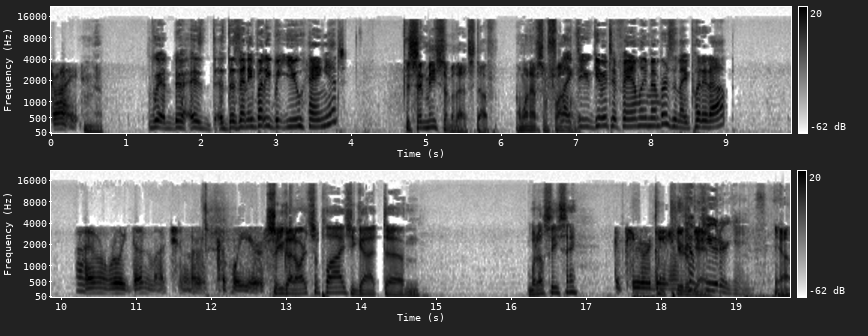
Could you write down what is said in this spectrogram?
tried. yeah. Where, uh, is, does anybody but you hang it? Just send me some of that stuff. I want to have some fun. Like, with do it. you give it to family members and they put it up? I haven't really done much in a couple of years. So you got art supplies. You got um, what else did he say? Computer games. Computer game. Games. Yeah.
